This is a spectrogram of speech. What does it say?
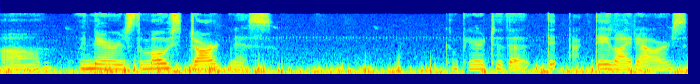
um, when there's the most darkness compared to the daylight hours.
